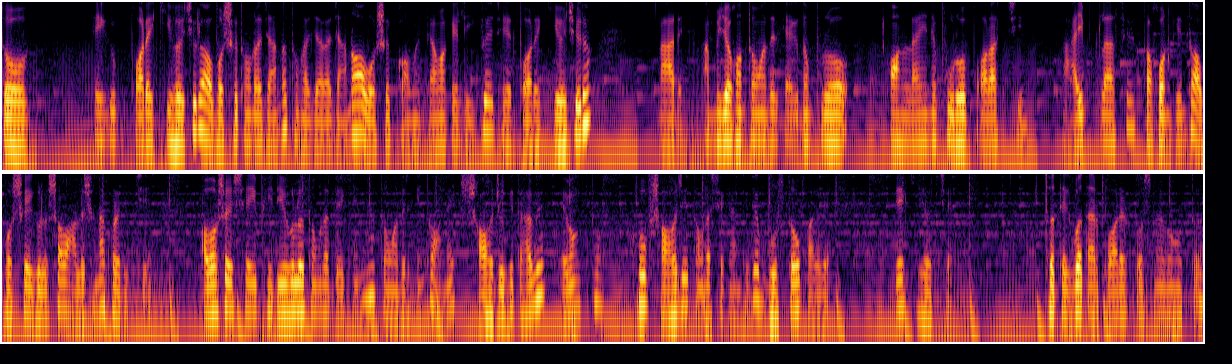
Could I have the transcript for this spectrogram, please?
তো এই পরে কি হয়েছিল অবশ্যই তোমরা জানো, তোমরা যারা জানো অবশ্যই কমেন্টে আমাকে লিখবে যে এরপরে কী হয়েছিল। আর আমি যখন তোমাদেরকে একদম পুরো অনলাইনে পুরো পড়াচ্ছি লাইভ ক্লাসে তখন কিন্তু অবশ্যই এগুলো সব আলোচনা করে দিচ্ছি। অবশ্যই সেই ভিডিওগুলো তোমরা দেখে নিও, তোমাদের কিন্তু অনেক সহযোগিতা হবে এবং খুব সহজেই তোমরা সেখান থেকে বুঝতেও পারবে যে কী হচ্ছে। তো দেখব তার পরের প্রশ্ন এবং উত্তর।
